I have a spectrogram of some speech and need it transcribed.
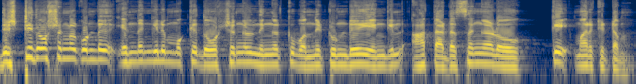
ദൃഷ്ടിദോഷങ്ങൾ കൊണ്ട് എന്തെങ്കിലുമൊക്കെ ദോഷങ്ങൾ നിങ്ങൾക്ക് വന്നിട്ടുണ്ട് എങ്കിൽ ആ തടസ്സങ്ങളൊക്കെ മറിക്കിട്ടും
